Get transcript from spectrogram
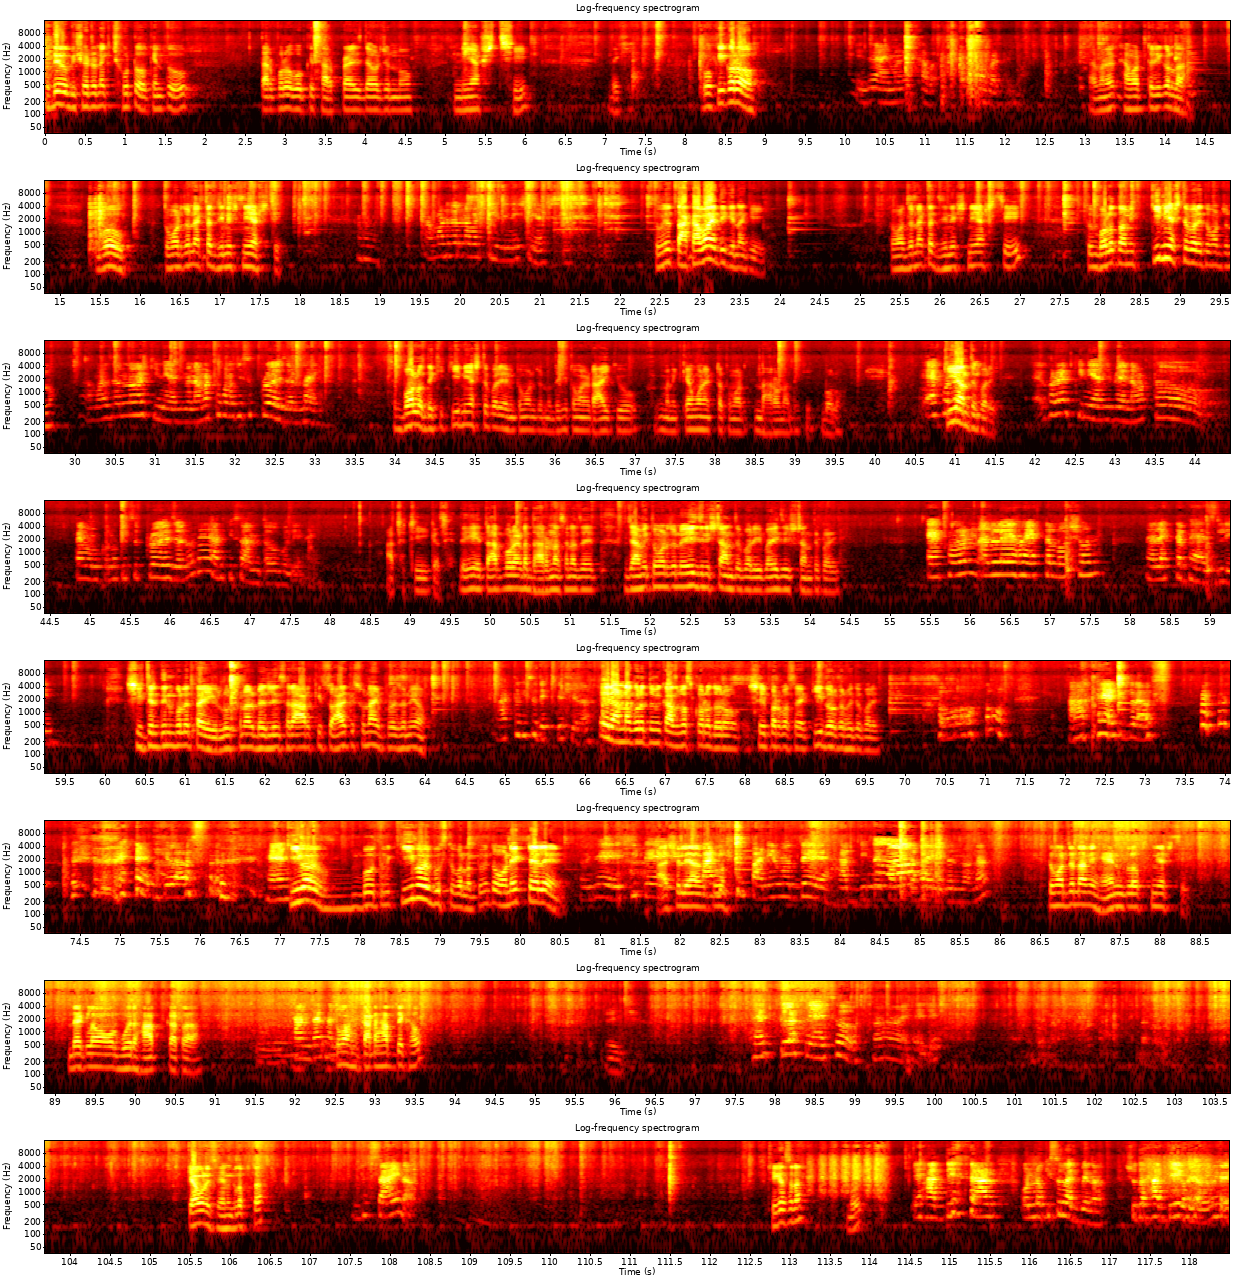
যদিও বিষয়টা অনেক ছোট কিন্তু তারপরেও ওকে সারপ্রাইজ দেওয়ার জন্য নিয়ে আসছি। দেখি। ও কি করো? এই যে আইমানের খাবার খাবার দিল তার মানে খাবার তৈরি করলা? বউ তোমার জন্য একটা জিনিস নিয়ে আসছি। আমার জন্য আবার কি জিনিস নিয়ে আসছে তুমি তো তাকাবা এদিকে নাকি? তোমার জন্য একটা জিনিস নিয়ে আসছি। তুমি বলো তো আমি কি নিয়ে আসতে পারি তোমার জন্য? আমার জন্য আর কি নিয়ে আসবেন? আমার তো কোনো কিছু প্রয়োজন নাই। বলো দেখি কি নিয়ে আসতে পারি আমি তোমার জন্য? দেখি তোমার একটা আইকিউ মানে কেমন একটা তোমার ধারণা দেখি বলো। কি আনতে পারি? এখন আর কি নিয়ে আসবেন? আমার তো তেমন কোনো কিছু প্রয়োজনও নেই আর কিছু আনতেও বলি নাই। আচ্ছা ঠিক আছে। দেখি তারপর একটা ধারণা আছে না যে যে আমি তোমার জন্য এই জিনিসটা আনতে পারি বা এই জিনিসটা আনতে পারি। এখন আনলে হয় একটা লোশন নাহলে একটা ভ্যাজলিন শীতের দিন বলে তাই লোশন আর বেজলিন ছাড়া আর কিছু আর কিছু নাই প্রয়োজনীয়? আর তো কিছু দেখতেছি না। এই রান্না করে তুমি কাজ বাজ করো ধরো সেই পারপাসে কি দরকার হইতে পারে? কীভাবে তুমি কীভাবে বুঝতে পারল? তুমি তো অনেক ট্যালেন্ট। আসলে আমি পানির মধ্যে হাত দিতে কষ্ট হয় এই জন্য না? তোমার জন্য আমি হ্যান্ড গ্লোভস নিয়ে আসছি। দেখলাম আমার বইয়ের হাত কাটা। তোমার কাটা হাত দেখাও। এই নিয়ে আইছো? হ্যাঁ কেমন হয়েছে হ্যান্ড গ্লোভসটা চাই না ঠিক আছে না? বউ? এই হাত দিয়ে আর অন্য কিছু লাগবে না। শুধু হাত দিয়ে যাবে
